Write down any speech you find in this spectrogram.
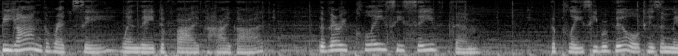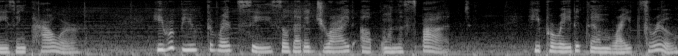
beyond the Red Sea when they defied the high God, the very place he saved them, the place he revealed his amazing power. He rebuked the Red Sea so that it dried up on the spot. He paraded them right through.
